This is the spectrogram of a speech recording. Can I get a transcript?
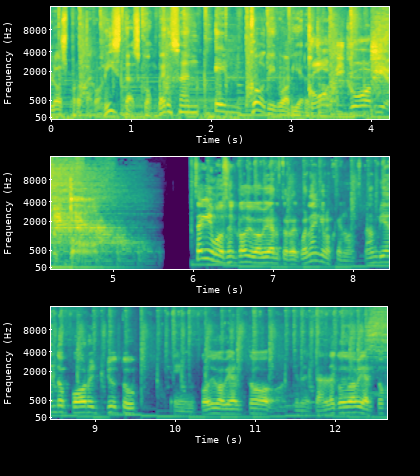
Los protagonistas conversan en código abierto. Código abierto. Seguimos en Código Abierto. Recuerden que los que nos están viendo por YouTube, en Código Abierto, en el canal de Código Abierto,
